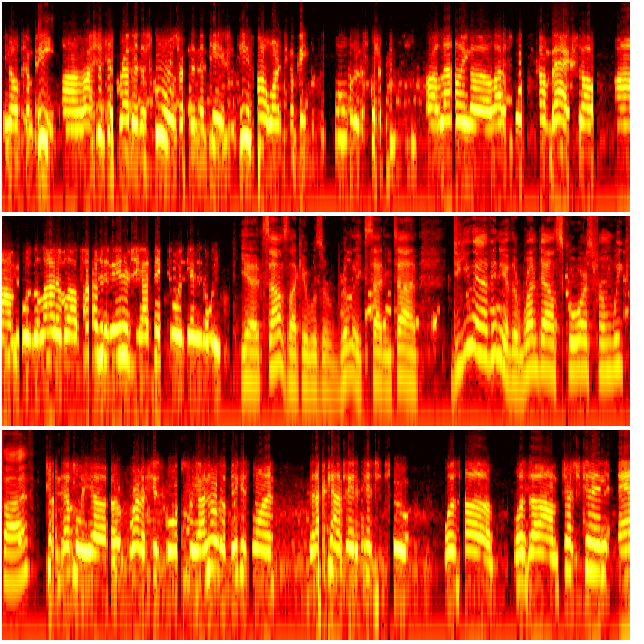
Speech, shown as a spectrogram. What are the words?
you know, compete. Uh, I should say rather the schools rather than the teams. The teams all wanted to compete, but the schools and the schools are allowing uh, a lot of sports to come back. So um, it was a lot of uh, positive energy, I think, towards the end of the week. Yeah, it sounds like it was a really exciting time. Do you have any of the rundown scores from week five? Definitely uh, run a few scores for you. I know the biggest one that I kind of paid attention to was uh, was um, Chesterton and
